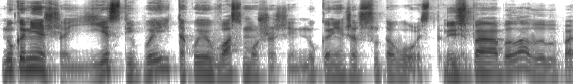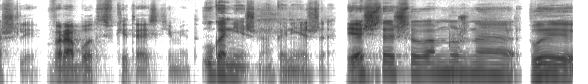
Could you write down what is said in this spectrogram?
Ну, конечно, если вы такой возможности, ну, конечно, с удовольствием. Ну, если бы она была, вы бы пошли в работать в китайский МИД. Ну, конечно, конечно. Я считаю, что вам нужно... Вы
